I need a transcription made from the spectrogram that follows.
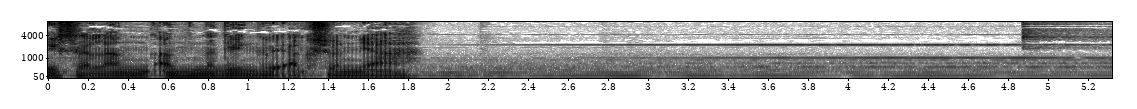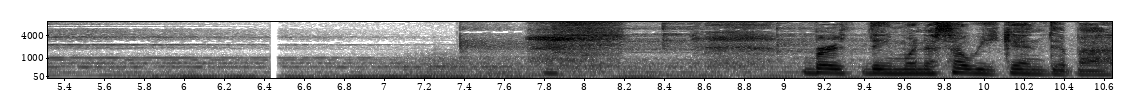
Isa lang ang naging reaksyon niya. Birthday mo na sa weekend, di ba?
